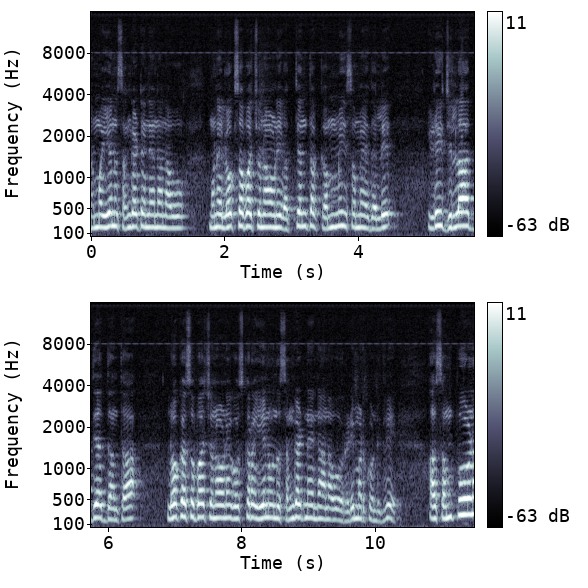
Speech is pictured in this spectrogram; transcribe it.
ನಮ್ಮ ಏನು ಸಂಘಟನೆಯನ್ನು ನಾವು ಮೊನ್ನೆ ಲೋಕಸಭಾ ಚುನಾವಣೆಯಲ್ಲಿ ಅತ್ಯಂತ ಕಮ್ಮಿ ಸಮಯದಲ್ಲಿ ಇಡೀ ಜಿಲ್ಲಾದ್ಯಂತ ಲೋಕಸಭಾ ಚುನಾವಣೆಗೋಸ್ಕರ ಏನು ಒಂದು ಸಂಘಟನೆಯನ್ನು ನಾವು ರೆಡಿ ಮಾಡ್ಕೊಂಡಿದ್ವಿ ಆ ಸಂಪೂರ್ಣ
